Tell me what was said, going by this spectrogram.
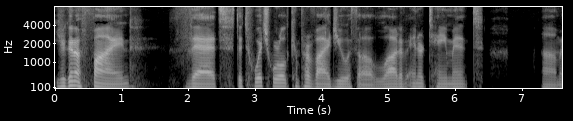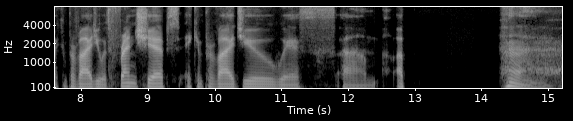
you're gonna find that the Twitch world can provide you with a lot of entertainment. Um, it can provide you with friendships. It can provide you with um, a.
